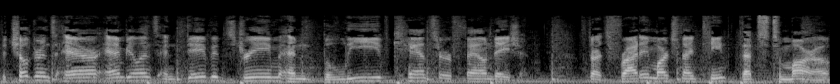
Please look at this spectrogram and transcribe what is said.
the Children's Air Ambulance, and David's Dream and Believe Cancer Foundation. Starts Friday, March 19th. That's tomorrow.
